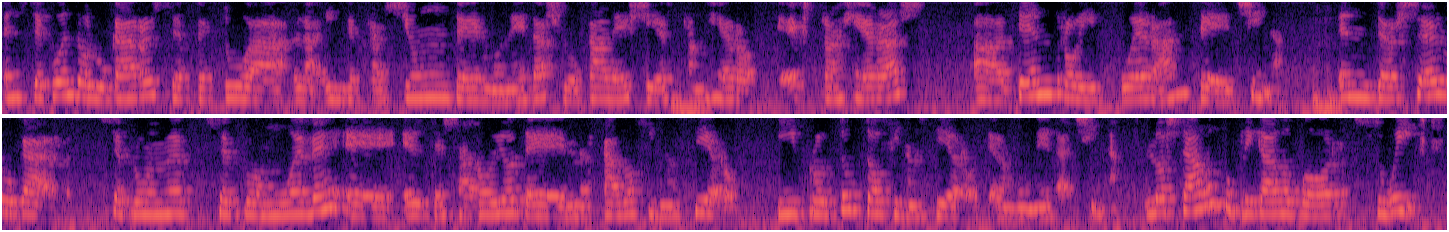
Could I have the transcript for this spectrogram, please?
en segundo lugar, se efectúa la integración de monedas locales y extranjeras ah, dentro y fuera de China. En tercer lugar, se promueve, eh, el desarrollo del mercado financiero y producto financiero de la moneda china. Los datos publicados por SWIFT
